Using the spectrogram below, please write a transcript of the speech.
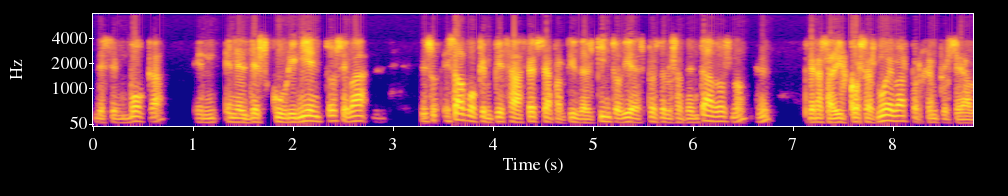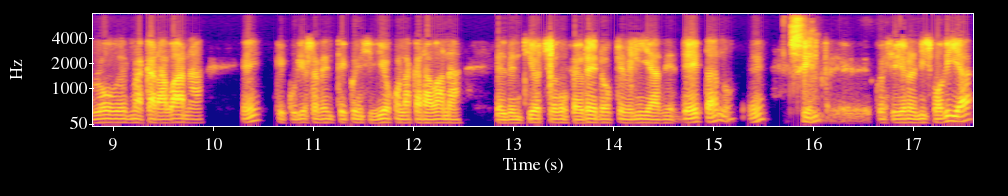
desemboca en, el descubrimiento, se va eso es algo que empieza a hacerse a partir del quinto día después de los atentados, ¿no? Empiezan a salir cosas nuevas, por ejemplo, se habló de una caravana que curiosamente coincidió con la caravana el 28 de febrero que venía de, ETA, ¿no? Sí. coincidió en el mismo día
